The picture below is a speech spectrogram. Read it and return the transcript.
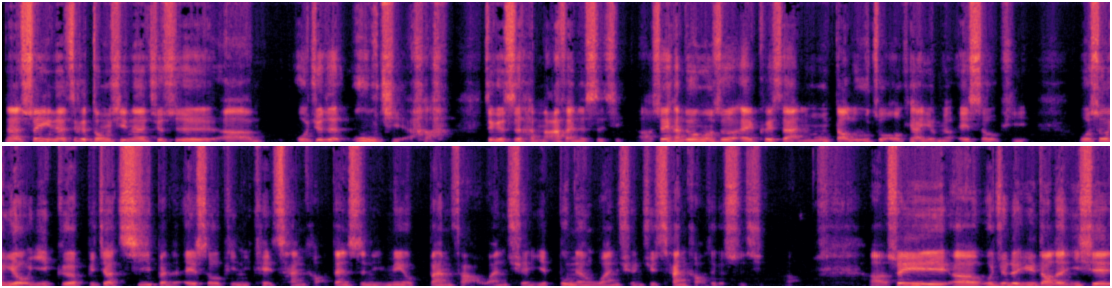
那所以呢，这个东西呢，就是呃，我觉得误解哈，这个是很麻烦的事情啊，所以很多人问我说，哎，Chris 啊，我们导入做 OKR 有没有 SOP？我说有一个比较基本的 SOP 你可以参考，但是你没有办法完全，也不能完全去参考这个事情啊，所以呃，我觉得遇到的一些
